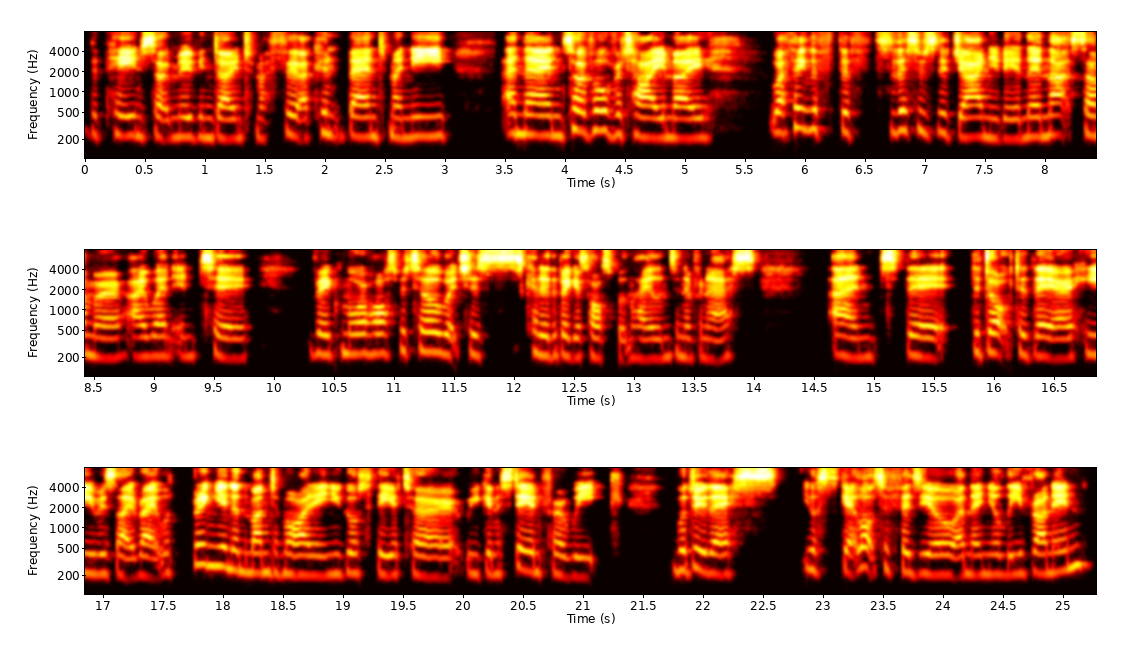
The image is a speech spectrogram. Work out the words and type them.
the pain started moving down to my foot. I couldn't bend my knee. And then sort of over time i well i think the, the so this was the january and then that summer i went into Raigmore Hospital, which is kind of the biggest hospital in the Highlands in Inverness. And the the doctor there, he was like, right, we'll bring you in on the Monday morning. You go to theatre. We're going to stay in for a week. We'll do this. You'll get lots of physio, and then you'll leave running.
